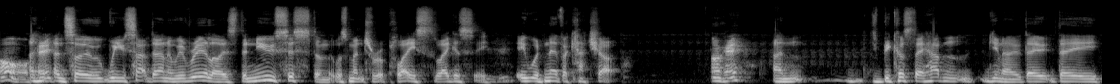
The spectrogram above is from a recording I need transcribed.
oh, okay. And, and so we sat down and we realized the new system that was meant to replace legacy, mm-hmm. it would never catch up. okay. and because they hadn't, you know, they they.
